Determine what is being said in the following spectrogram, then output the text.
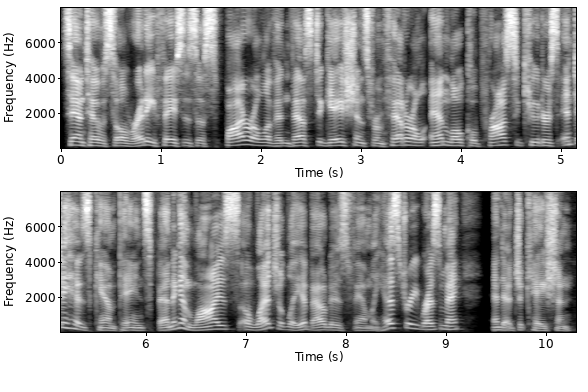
Santos already faces a spiral of investigations from federal and local prosecutors into his campaign spending and lies allegedly about his family history, resume, and education.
